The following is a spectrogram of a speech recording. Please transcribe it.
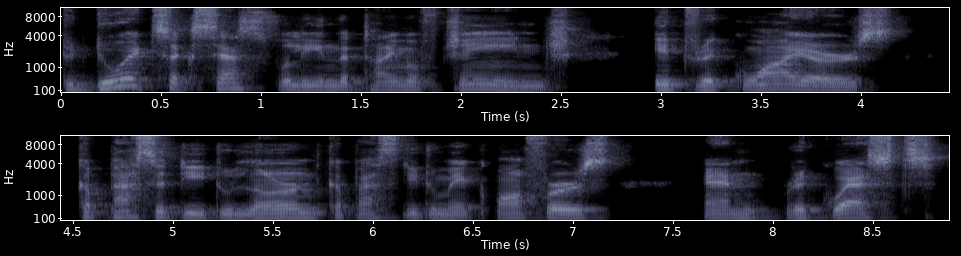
to do it successfully in the time of change, it requires capacity to learn, capacity to make offers and requests,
